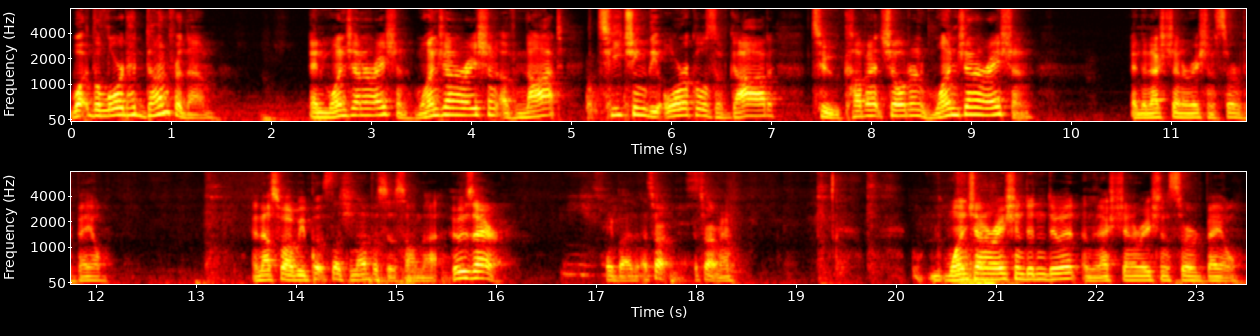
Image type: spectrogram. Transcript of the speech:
what the Lord had done for them. In one generation, one generation of not teaching the oracles of God to covenant children, one generation, and the next generation served Baal. And that's why we put such an emphasis on that. Who's there? Hey, bud. That's right. That's right, man. One generation didn't do it, and the next generation served Baal.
